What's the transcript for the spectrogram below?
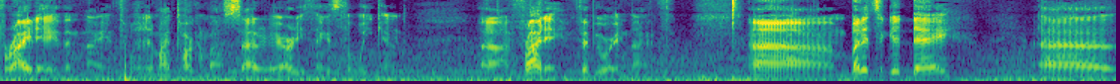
Friday the 9th. What am I talking about? Saturday. I already think it's the weekend. Uh, Friday, February 9th. Um, but it's a good day. Uh,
